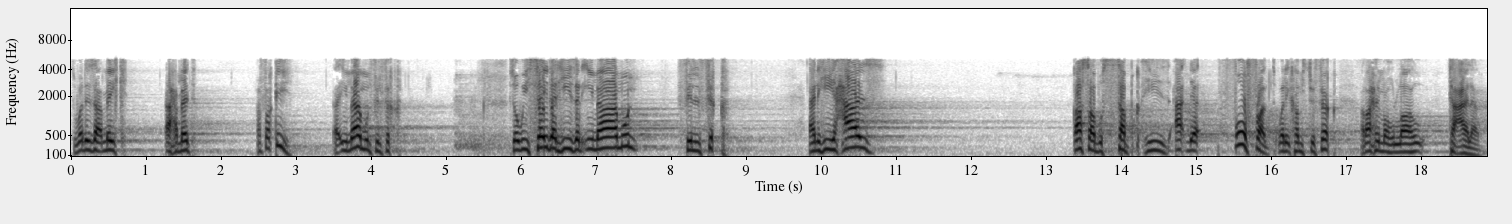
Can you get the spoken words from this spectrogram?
So what does that make Ahmed? A faqih, an imam fil fiqh. So we say that he is an imam fil fiqh. And he has qasab sabq. He is at the forefront when it comes to fiqh, rahimahullah ta'ala.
